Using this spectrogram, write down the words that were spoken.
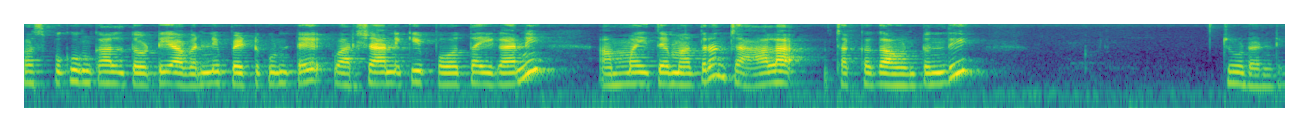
పసుపు కుంకాలతోటి అవన్నీ పెట్టుకుంటే వర్షానికి పోతాయి కానీ అమ్మ అయితే మాత్రం చాలా చక్కగా ఉంటుంది. చూడండి.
